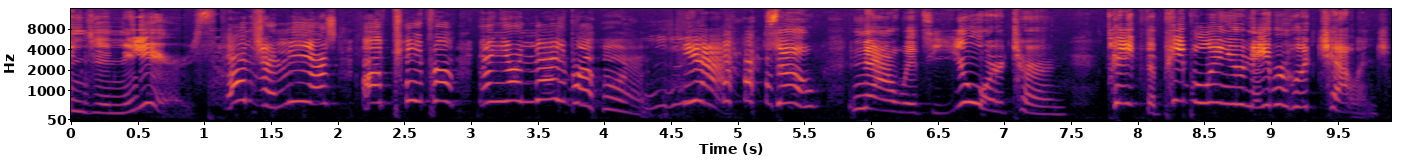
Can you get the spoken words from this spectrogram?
engineers. Engineers are people in your neighborhood. Yeah. so now it's your turn. Take the People in Your Neighborhood challenge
